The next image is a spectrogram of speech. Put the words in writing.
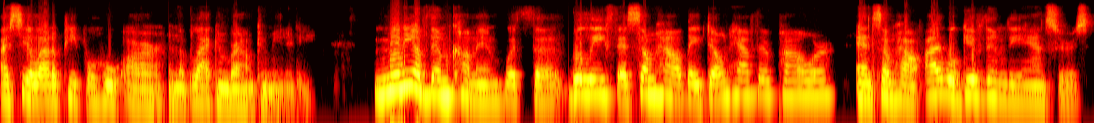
I see a lot of people who are in the Black and Brown community. Many of them come in with the belief that somehow they don't have their power and somehow I will give them the answers.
